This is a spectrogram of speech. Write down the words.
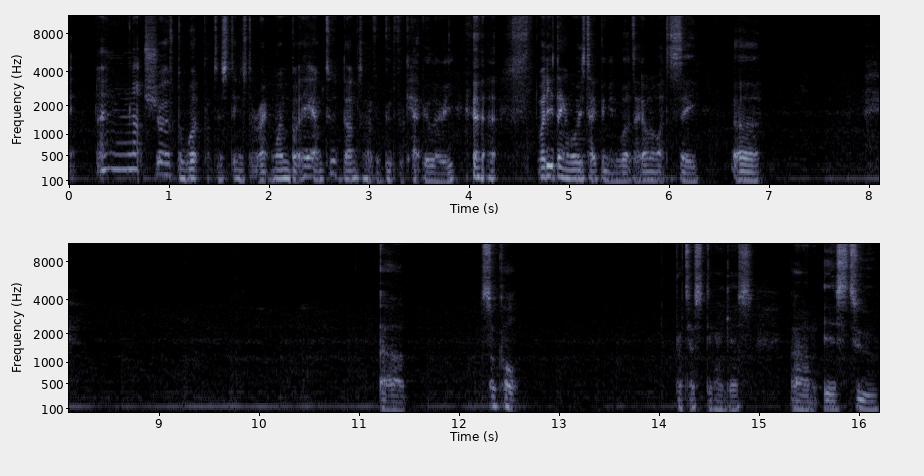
I, I'm not sure if the word protesting is the right one, but hey, I'm too dumb to have a good vocabulary. what do you think I'm always typing in words? I don't know what to say. Uh, uh, so-called protesting, I guess, um, is to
